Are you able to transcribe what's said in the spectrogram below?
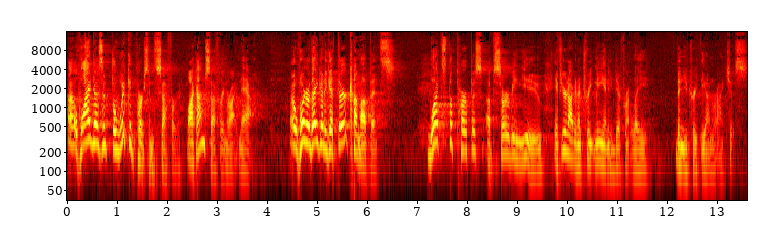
uh, why doesn't the wicked person suffer like I'm suffering right now? Uh, when are they going to get their comeuppance? What's the purpose of serving you if you're not going to treat me any differently than you treat the unrighteous?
